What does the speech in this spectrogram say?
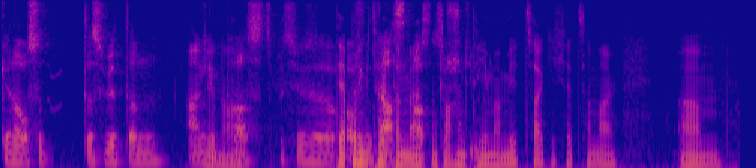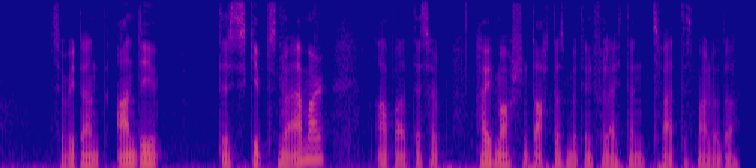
Genau, so das wird dann angepasst, beziehungsweise Genau. Der auf den bringt halt dann Gast meistens auch ein. Thema mit, sage ich jetzt einmal. Ähm, so wie dann Andi, das gibt es nur einmal, aber deshalb habe ich mir auch schon gedacht, dass wir den vielleicht ein zweites Mal oder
